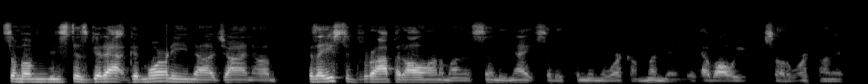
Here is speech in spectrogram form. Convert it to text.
some of them. He says, "Good out, good morning, uh, John." Because um, I used to drop it all on them on a Sunday night, so they come in to work on Monday. They'd have all week so to work on it.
